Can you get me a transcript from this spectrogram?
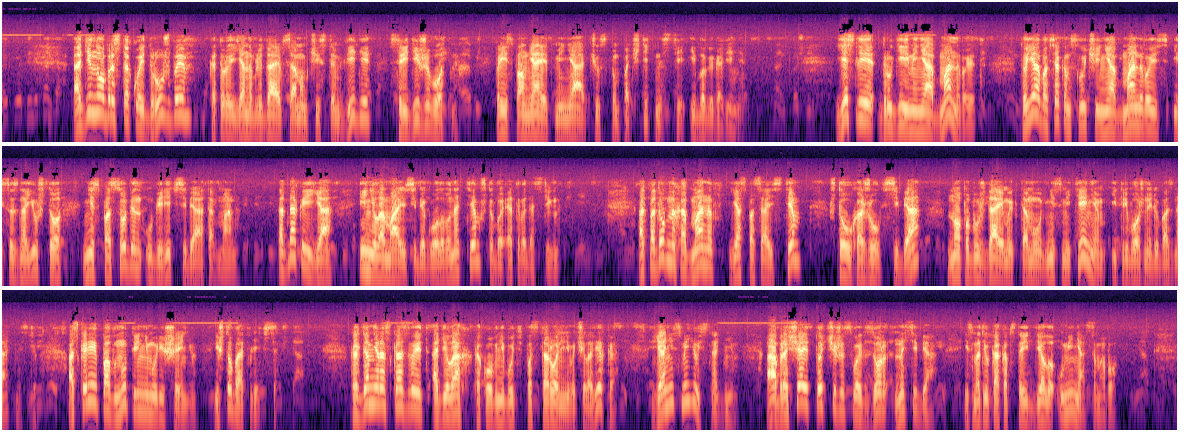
Один образ такой дружбы, которую я наблюдаю в самом чистом виде среди животных, преисполняет меня чувством почтительности и благоговения. Если другие меня обманывают, то я во всяком случае не обманываюсь и сознаю, что не способен уберечь себя от обмана. Однако и я и не ломаю себе голову над тем, чтобы этого достигнуть. От подобных обманов я спасаюсь тем, что ухожу в себя, но побуждаемый к тому не смятением и тревожной любознательностью, а скорее по внутреннему решению и чтобы отвлечься. Когда мне рассказывают о делах какого-нибудь постороннего человека, я не смеюсь над ним, а обращаю тотчас же свой взор на себя и смотрю, как обстоит дело у меня самого.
